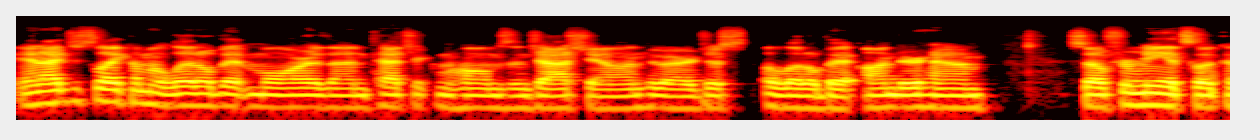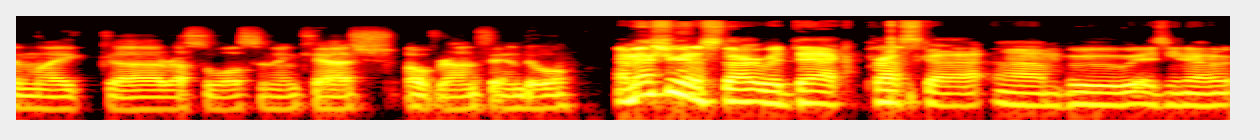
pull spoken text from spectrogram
And I just like him a little bit more than Patrick Mahomes and Josh Allen, who are just a little bit under him. So for me, it's looking like uh, Russell Wilson and cash over on FanDuel. I'm actually going to start with Dak Prescott, um, who is, you know,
